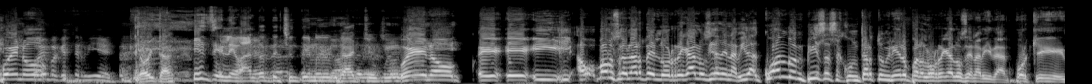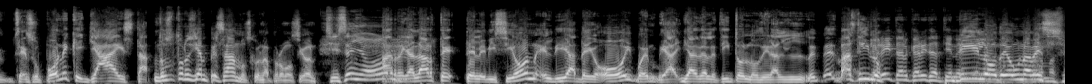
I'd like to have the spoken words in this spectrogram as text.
Bueno, Oye, ¿por qué te ríes? ahorita. Se levántate, chuntino de un gacho. Bueno, eh, eh, y ah, vamos a hablar de los regalos ya de Navidad. ¿Cuándo empiezas a juntar tu dinero para los regalos de Navidad? Porque se supone que ya está. Nosotros ya empezamos con la promoción. Sí, señor. A regalarte televisión el día de hoy. Bueno, ya, ya de letito lo dirá. el- Es más, dilo. Carita, el Carita tiene. Dilo la de una vez.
